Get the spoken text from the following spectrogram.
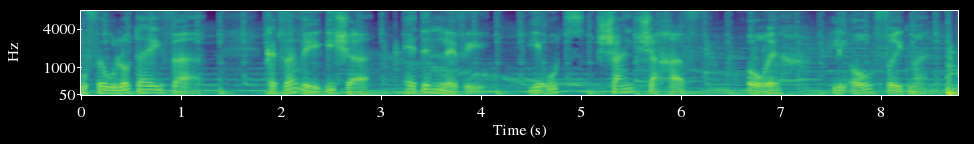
ופעולות האיבה. כתבה והגישה עדן לוי, ייעוץ שי שחף, עורך ליאור פרידמן.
